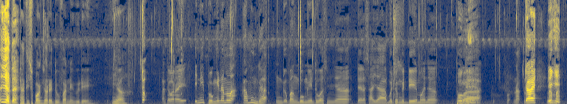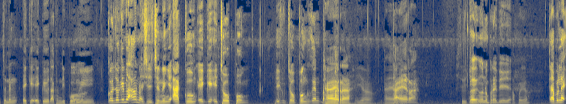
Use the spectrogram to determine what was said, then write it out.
Iya dah. Dadi sponsor Dufan iku deh. Iya. Ada orang ini bonge nama mak- kamu enggak enggak bang bonge itu aslinya daerah saya bojong gede makanya Bonge. gua- na, na, Kae nama iki jeneng eke eke itu akan dibonge koncokin lak ono sih jenenge Agung eke Jobong. Iku Jobong ku kan tepat Daerah, iya, daerah. daerah. Setuju. Kayak ngono berarti ya. Apa ya? Tapi lek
